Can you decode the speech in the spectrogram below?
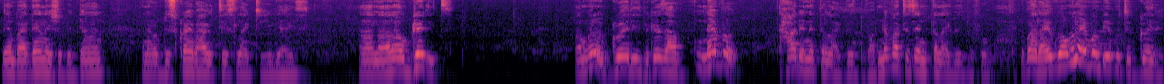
Then by then it should be done and I'll describe how it tastes like to you guys. And I'll grade it. I'm gonna grade it because I've never had anything like this before. I've never tasted anything like this before. But I, not even be able to grade it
